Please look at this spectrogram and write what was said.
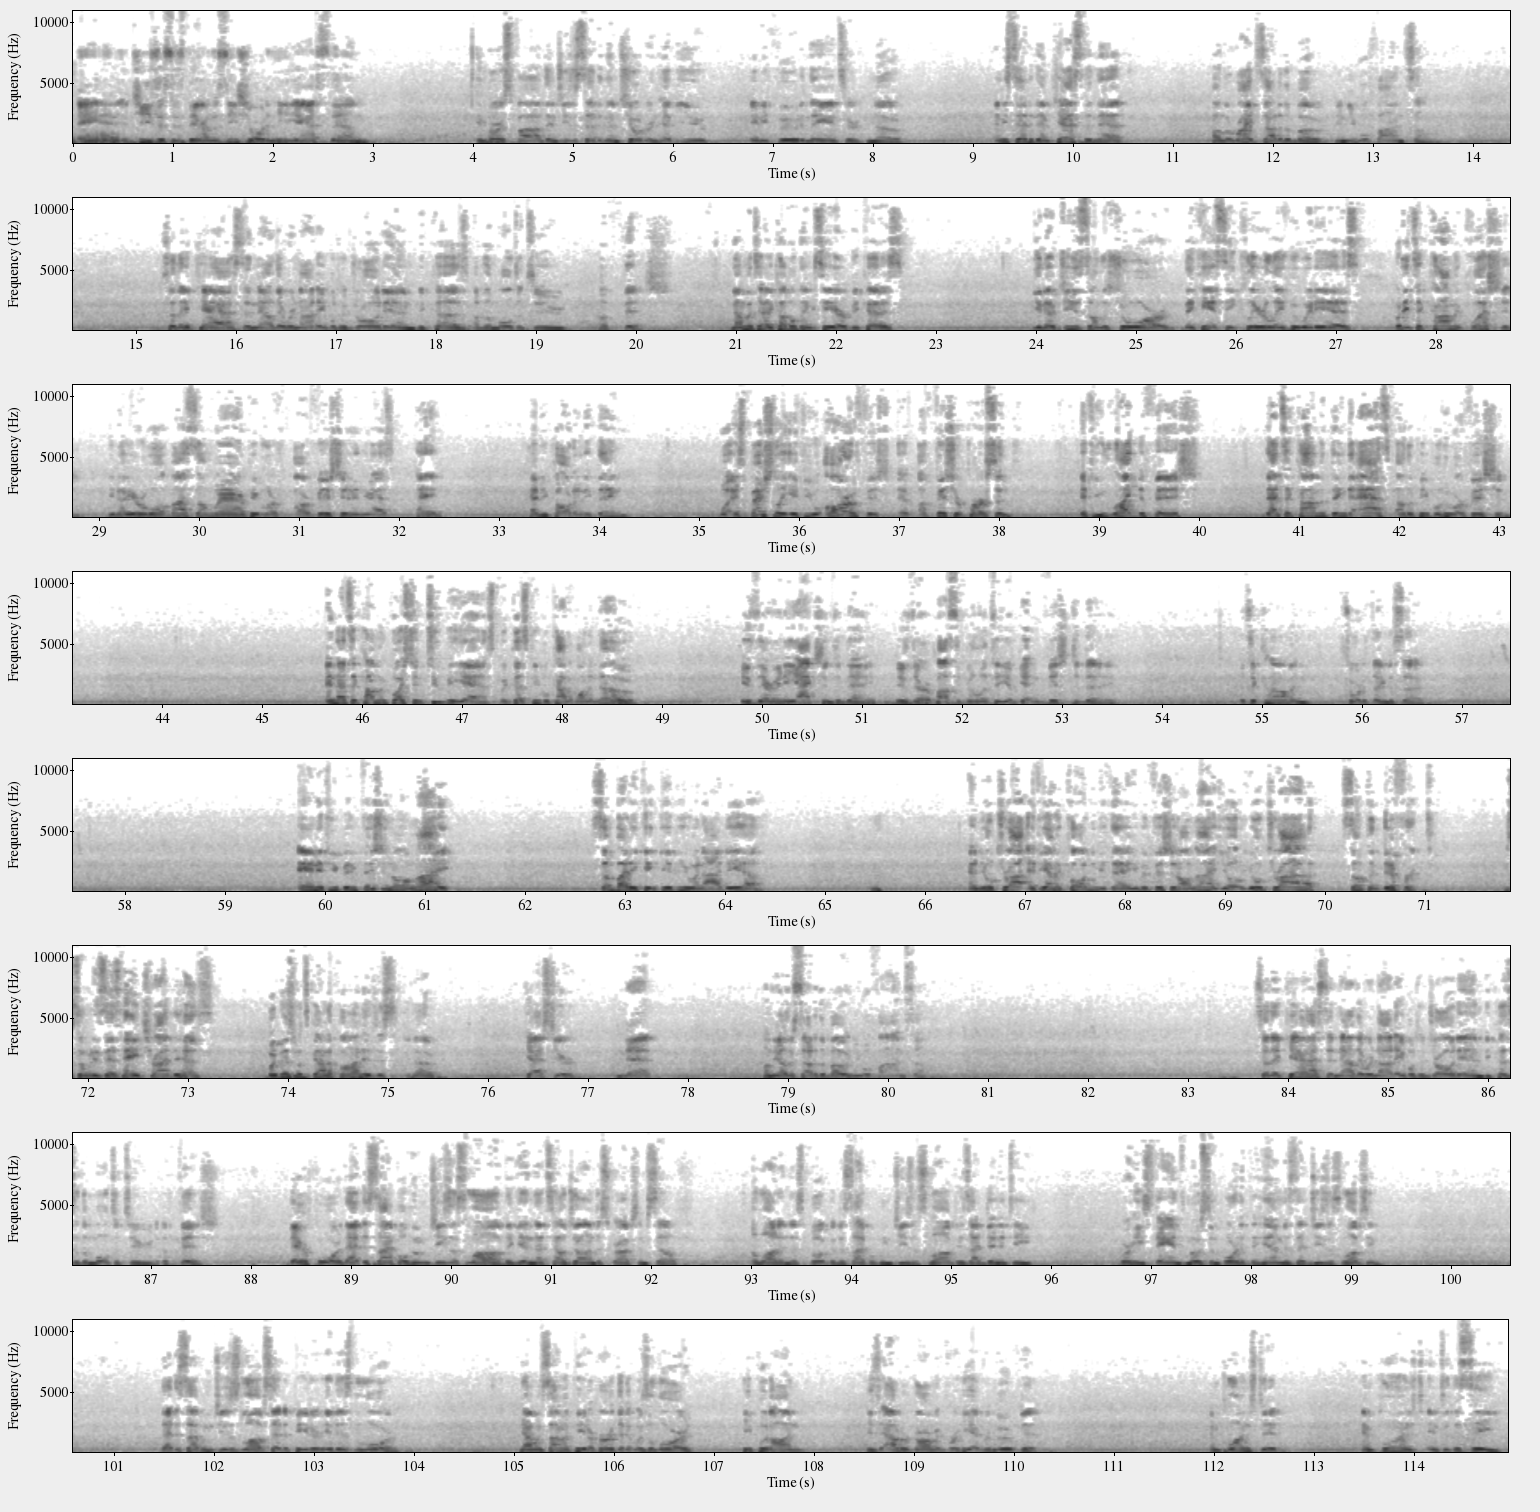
And Jesus is there on the seashore, and he asked them in verse 5 Then Jesus said to them, Children, have you any food? And they answered, No. And he said to them, Cast the net on the right side of the boat, and you will find some. So they cast, and now they were not able to draw it in because of the multitude of fish. Now I'm going to tell you a couple things here because, you know, Jesus on the shore, they can't see clearly who it is, but it's a common question. You know, you ever walk by somewhere and people are, are fishing and you ask, hey, have you caught anything? Well, especially if you are a fish, a fisher person, if you like to fish, that's a common thing to ask other people who are fishing. And that's a common question to be asked because people kind of want to know is there any action today? Is there a possibility of getting fish today? It's a common sort of thing to say. And if you've been fishing all night, somebody can give you an idea. and you'll try if you haven't caught anything, you've been fishing all night, you'll you'll try something different. If somebody says, Hey, try this. But this one's kind of fun, is just, you know, cast your net on the other side of the boat and you will find something. So they cast, and now they were not able to draw it in because of the multitude of fish. Therefore, that disciple whom Jesus loved, again, that's how John describes himself a lot in this book, the disciple whom Jesus loved, his identity, where he stands most important to him is that Jesus loves him. That disciple whom Jesus loved said to Peter, It is the Lord. Now, when Simon Peter heard that it was the Lord, he put on his outer garment, for he had removed it, and plunged it, and plunged into the sea.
